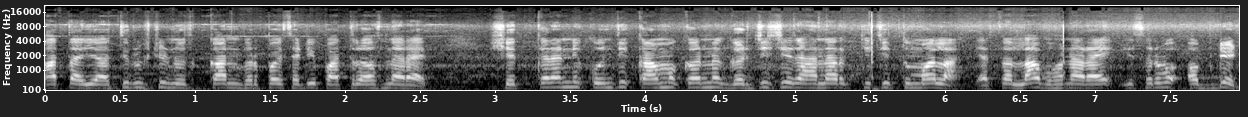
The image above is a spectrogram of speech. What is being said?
आता या अतिवृष्टी नुकसान भरपाईसाठी पात्र असणार आहेत. शेतकऱ्यांनी कोणती कामं करणं गरजेचे राहणार की जे तुम्हाला याचा लाभ होणार आहे हे सर्व अपडेट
